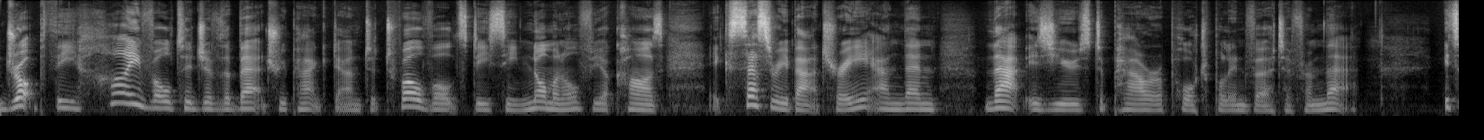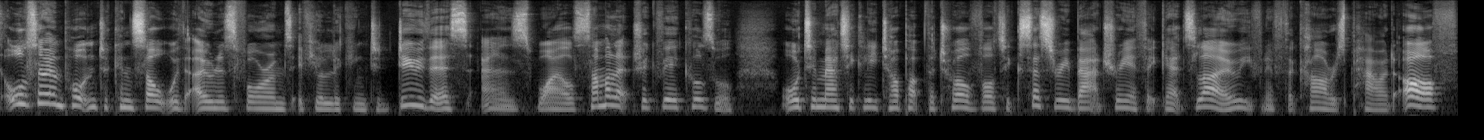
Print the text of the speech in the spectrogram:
drop the high voltage of the battery pack down to 12 volts DC nominal for your car's accessory battery and then that is used to power a portable inverter from there. It's also important to consult with owners' forums if you're looking to do this, as while some electric vehicles will automatically top up the 12 volt accessory battery if it gets low, even if the car is powered off,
